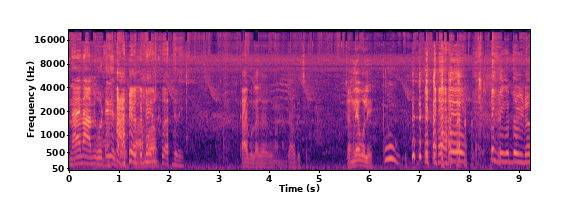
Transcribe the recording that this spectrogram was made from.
नाही ना आम्ही गोटे गेलो हा, मग? काय बोलायचं तुम्हाला जाऊ दे चल. चांगल्या बोले. निघून तो व्हिडिओ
